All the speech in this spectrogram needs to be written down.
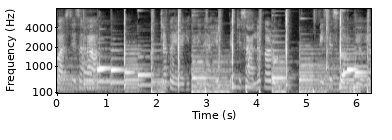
पाच ते सहा कच्च्या कैऱ्या घेतलेल्या आहेत. त्याची सालं काढून पीसेस करून घेऊया.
